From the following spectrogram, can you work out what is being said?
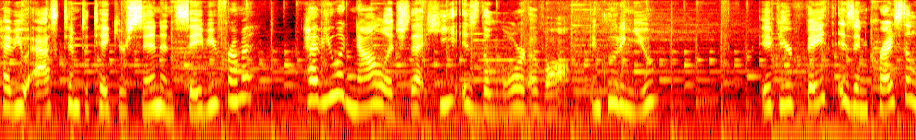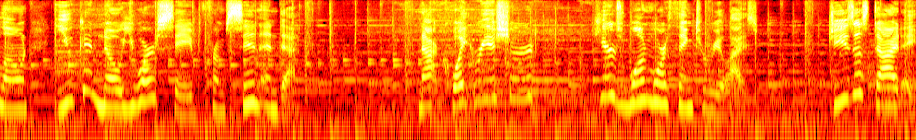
Have you asked him to take your sin and save you from it? Have you acknowledged that He is the Lord of all, including you? If your faith is in Christ alone, you can know you are saved from sin and death. Not quite reassured? Here's one more thing to realize Jesus died a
